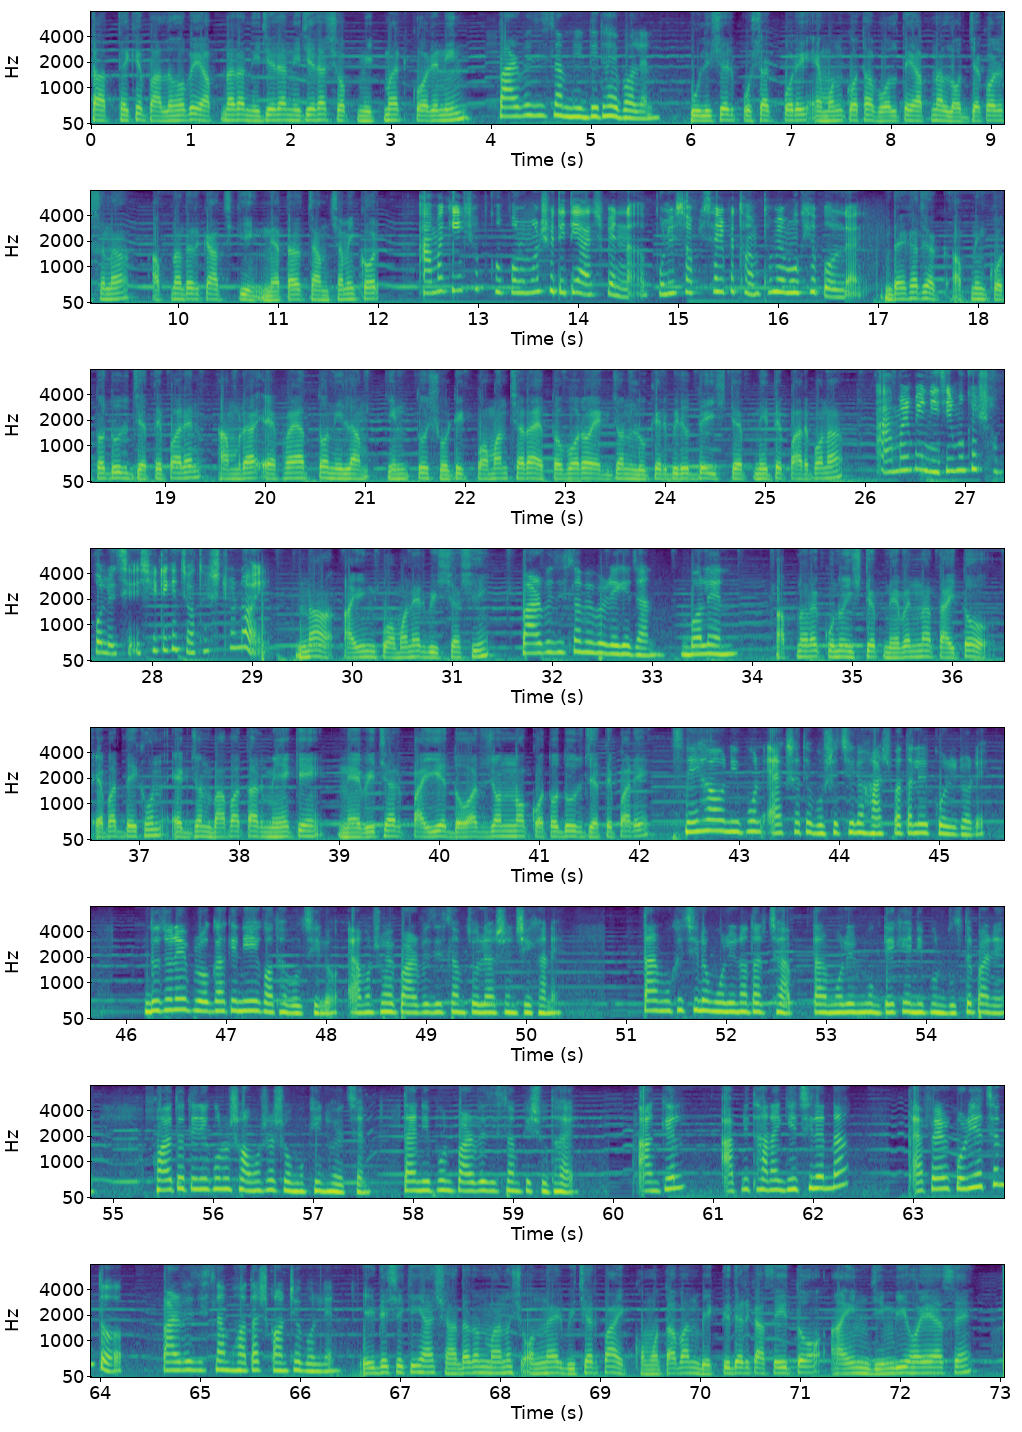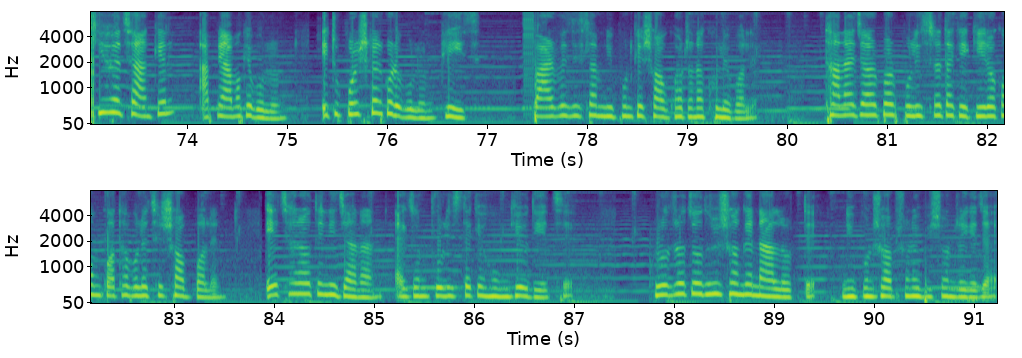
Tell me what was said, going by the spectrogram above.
তার থেকে ভালো হবে আপনারা নিজেরা নিজেরা সব মিটমাট করে নিন। পারভেজ ইসলাম নির্দ্বিধায় বলেন। পুলিশের পোশাক পরে এমন কথা বলতে আপনার লজ্জা করেছে না? আপনাদের কাজ কি নেতার চামচামি কর? আমাকে এইসব কুপরামর্শ দিতে আসবেন না। পুলিশ অফিসার এবার থমথমে মুখে বললেন দেখা যাক আপনি কত দূর যেতে পারেন। আমরা এফআইআর তো নিলাম কিন্তু সঠিক প্রমাণ ছাড়া এত বড় একজন লোকের বিরুদ্ধে স্টেপ নিতে পারব না। আমার মেয়ে নিজের মুখে সব বলেছে সেটা কি যথেষ্ট নয়? না আইন প্রমাণের বিশ্বাসী। পারভেজ ইসলাম এবার রেগে যান বলেন আপনারা কোনো স্টেপ নেবেন না, তাই তো? এবার দেখুন, একজন বাবা তার মেয়েকে ন্যায়বিচার পাইয়ে দেওয়ার জন্য কত দূর যেতে পারে? স্নেহা ও নিপুণ একসাথে বসেছিল হাসপাতালের করিডোরে। দুজনেই প্রজ্ঞাকে নিয়ে কথা বলছিল। এমন সময় পারভেজ ইসলাম চলে আসেন সেখানে। তার মুখে ছিল মলিনতার ছাপ। তার মলিন মুখ দেখে নিপুণ বুঝতে পারে, হয়তো তিনি কোনো সমস্যার সম্মুখীন হয়েছেন। তাই নিপুণ পারভেজ ইসলামকে শুধায়, আঙ্কেল, আপনি থানায় গিয়েছিলেন না? এফআইআর করিয়েছেন তো? পারভেজ ইসলাম হতাশ কণ্ঠে বললেন। এই দেশে কি আর সাধারণ মানুষ অন্যায়ের বিচার পায়? ক্ষমতাবান ব্যক্তিদের কাছেই তো আইন জিম্বি হয়ে আছে। কি হয়েছে আঙ্কেল? আপনি আমাকে বলুন। একটু পরিষ্কার করে বলুন প্লিজ। পারভেজ ইসলাম নিপুণকে সব ঘটনা খুলে বলে। থানায় যাওয়ার পর পুলিশরা তাকে কী রকম কথা বলেছে সব বলেন। এছাড়াও তিনি জানান একজন পুলিশ তাকে হুমকিও দিয়েছে। রুদ্র চৌধুরীর সঙ্গে না লড়তে নিপুণ সব শুনে ভীষণ রেগে যায়।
